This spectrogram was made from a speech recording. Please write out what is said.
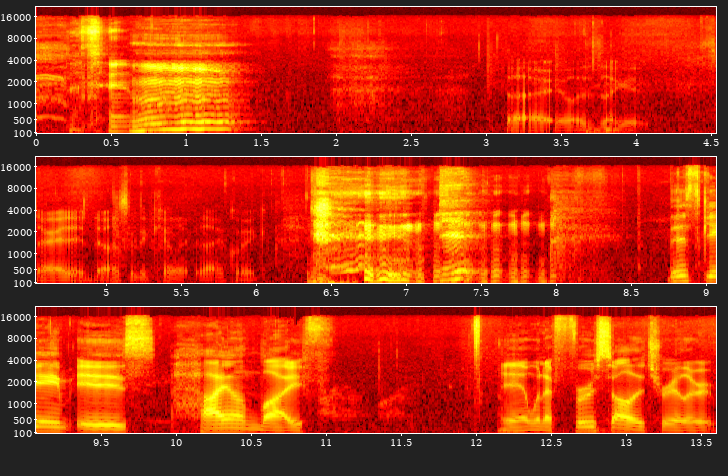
That's it. All right, one second. Sorry, I didn't know I was gonna kill it that quick. This game is high on life, and when I first saw the trailer,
